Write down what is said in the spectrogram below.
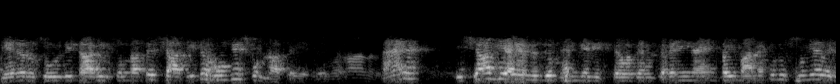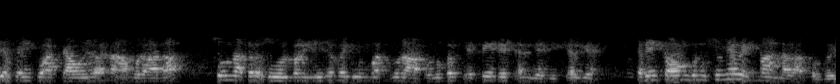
میرے رسول کی تعریف سننا تھے، شادی تو ہوں بھی سننا تھے۔ شادی والے میں جو ٹھنگے لکھتے ہوتے ہیں کہیں نہیں بھائی مانے کو سنے ہوئے جب کہیں کو اچھا ہونے کا نام مرادا سننا تو رسول بنی جو میری امت گنا کو بچے تیرے ٹھنگے نکل گئے۔ کہیں قوم کو سنیا ہوئے ایمان نہ رکھو بھائی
